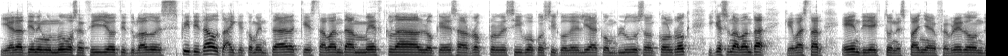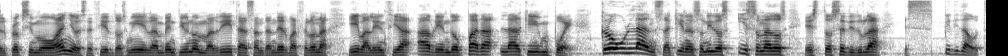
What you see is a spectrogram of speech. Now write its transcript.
y ahora tienen un nuevo sencillo titulado Spit It Out. Hay que comentar que esta banda mezcla lo que es rock progresivo con psicodelia, con blues, con rock y que es una banda que va a estar en directo en España en febrero del próximo año, es decir, 2021 en Madrid, Santander, Barcelona y Valencia, abriendo para Larkin Poe. Crowlands, aquí en el Sonidos y Sonados, esto se titula Spit It Out.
